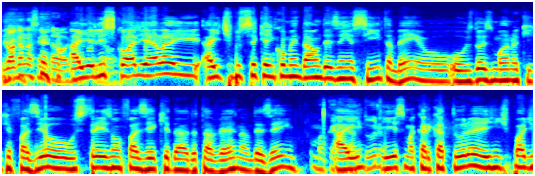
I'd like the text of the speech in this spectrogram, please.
Joga na central. Aí aqui, ele escolhe ela e aí, tipo, você quer encomendar um desenho assim também. o- os dois mano aqui quer fazer, ou os três vão fazer aqui da, da taverna o desenho. Uma Aí, caricatura. isso, uma caricatura, e a gente pode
